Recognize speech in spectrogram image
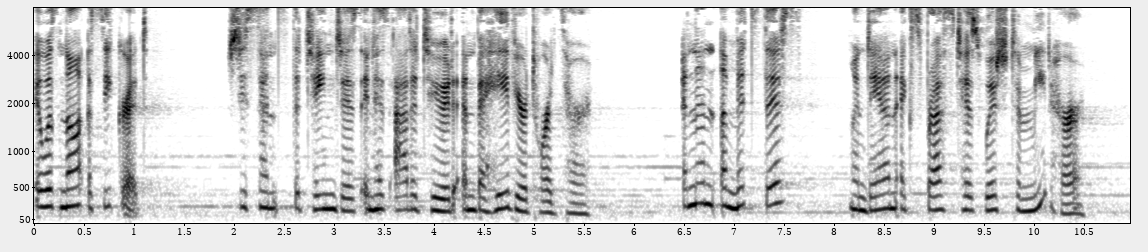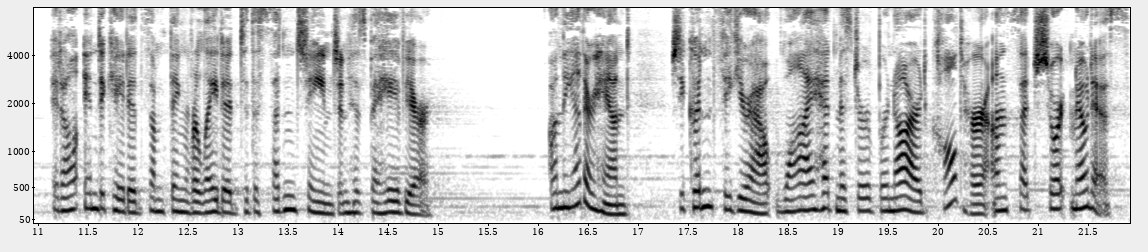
It was not a secret. She sensed the changes in his attitude and behavior towards her. And then, amidst this, when Dan expressed his wish to meet her, it all indicated something related to the sudden change in his behavior. On the other hand, She couldn't figure out why had Mr. Bernard called her on such short notice.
